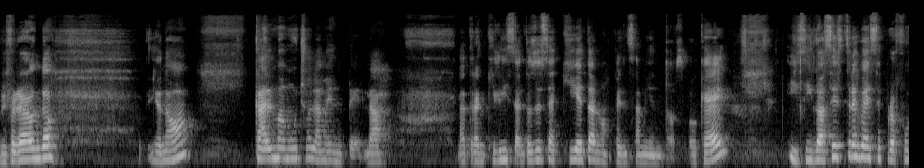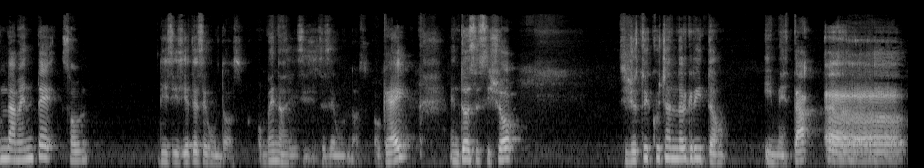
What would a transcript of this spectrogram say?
Respirar hondo, you know, calma mucho la mente, la, la tranquiliza, entonces se aquietan los pensamientos, ¿ok? Y si lo haces tres veces profundamente, son 17 segundos o menos de 17 segundos, ¿ok? Entonces, si yo, si yo estoy escuchando el grito y me está uh,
